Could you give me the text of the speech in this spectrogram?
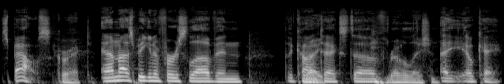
spouse. Correct. And I'm not speaking of first love and the context right. of revelation. Uh, okay,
